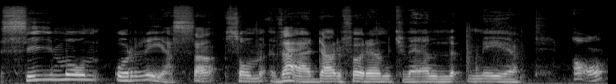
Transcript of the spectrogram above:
Simon och Resa som värdar för en kväll med, ja,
